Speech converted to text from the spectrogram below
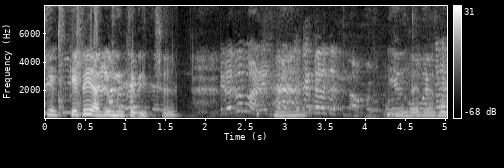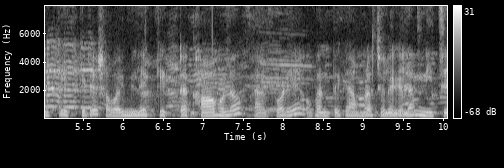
কেক কেটেই আগে মুখে দিচ্ছে। এখন কেক কেটে সবাই মিলে কেকটা খাওয়া হলো। তারপরে ওখান থেকে আমরা চলে গেলাম নিচে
